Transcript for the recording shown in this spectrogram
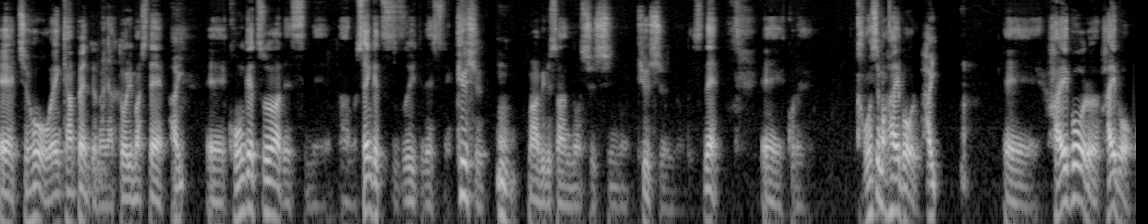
えー地方応援キャンペーンというのをやっておりまして、はいえー今月はですね、あの、先月続いてですね、九州、うん。まあアビルさんの出身の九州のですね、えーこれ、鹿児島ハイボール、はい。えーハイボール、ハイボ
